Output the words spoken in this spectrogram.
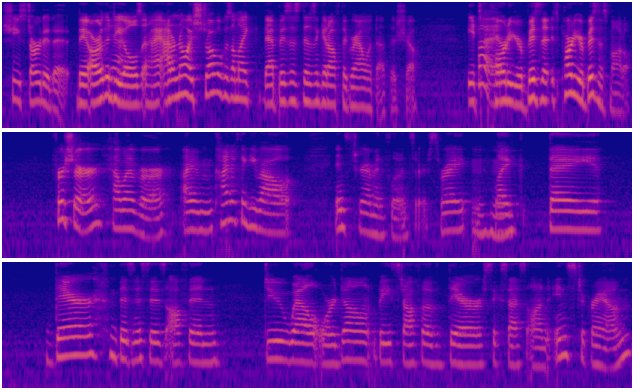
she started it. They are the Yeah. deals, and I, I don't know. I struggle because I'm like that business doesn't get off the ground without this show. It's But- part of your business. It's part of your business model. For sure. However, I'm kind of thinking about Instagram influencers, right? Mm-hmm. Like they their businesses often do well or don't based off of their success on Instagram.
